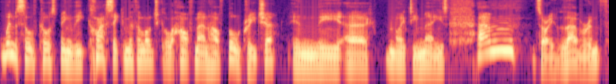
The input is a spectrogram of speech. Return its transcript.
Windowsill, of course, being the classic mythological half man, half bull creature in the uh, mighty maze. Um, sorry, labyrinth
